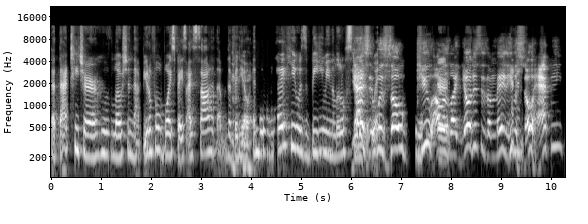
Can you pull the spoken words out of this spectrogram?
that that teacher who lotioned that beautiful boy's face i saw the, the video mm-hmm. and the way he was beaming a little yes it was so cute. I was like yo this is amazing. He was so happy.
